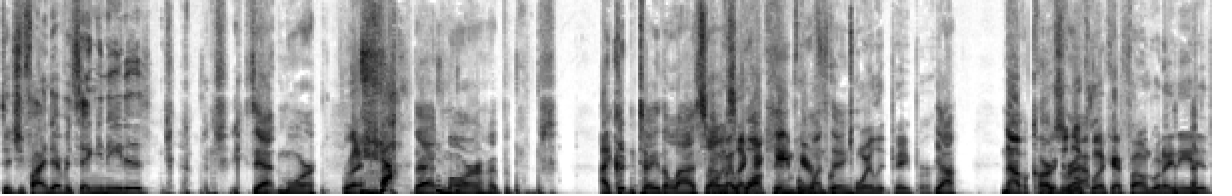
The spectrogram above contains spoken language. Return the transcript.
Did you find everything you needed? Jeez, that and more. Right. yeah. That and more. I, I couldn't tell you the last It's time I like I walked in for here one for thing. toilet paper. yeah. Now I have a cart Does of it crap. look like I found what I needed?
